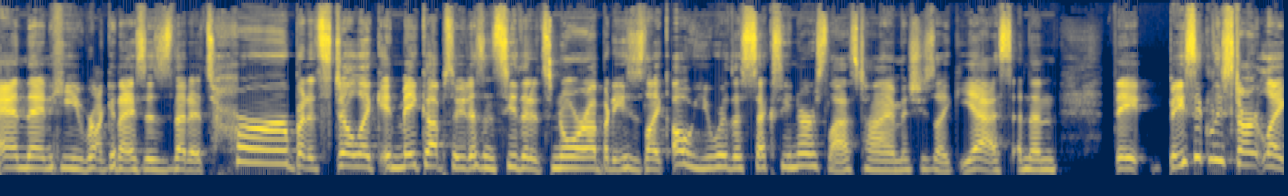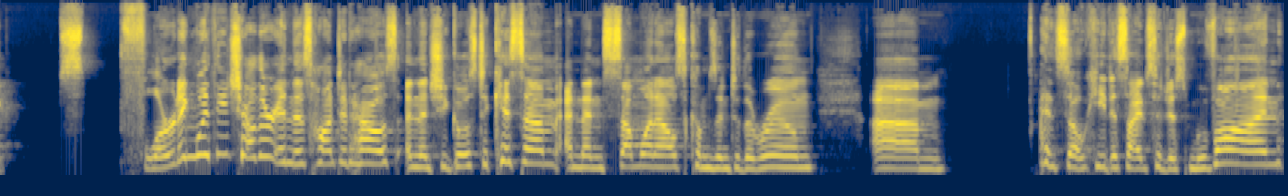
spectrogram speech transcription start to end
and then he recognizes that it's her but it's still like in makeup so he doesn't see that it's nora but he's like oh you were the sexy nurse last time. And she's like yes. And then they basically start like flirting with each other in this haunted house and then she goes to kiss him and then someone else comes into the room. Um and so he decides to just move on.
